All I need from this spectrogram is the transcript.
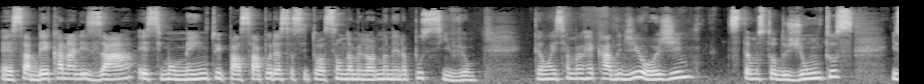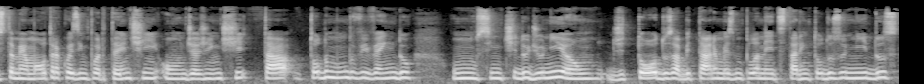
É saber canalizar esse momento e passar por essa situação da melhor maneira possível. Então, esse é o meu recado de hoje. Estamos todos juntos. Isso também é uma outra coisa importante, onde a gente tá todo mundo vivendo um sentido de união, de todos habitarem o mesmo planeta, estarem todos unidos,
